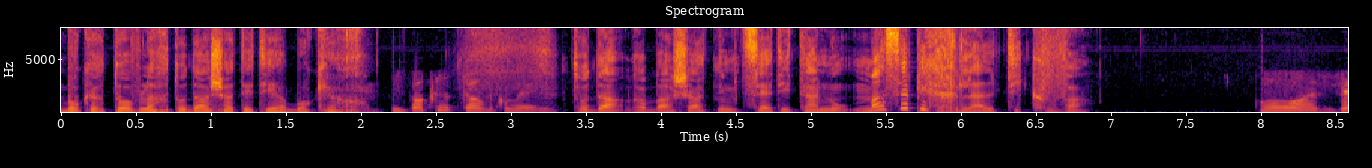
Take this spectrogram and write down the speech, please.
בוקר טוב לך, תודה שאת איתי הבוקר. בוקר טוב, גואל. תודה רבה שאת נמצאת איתנו. מה זה בכלל תקווה? או, אז זה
